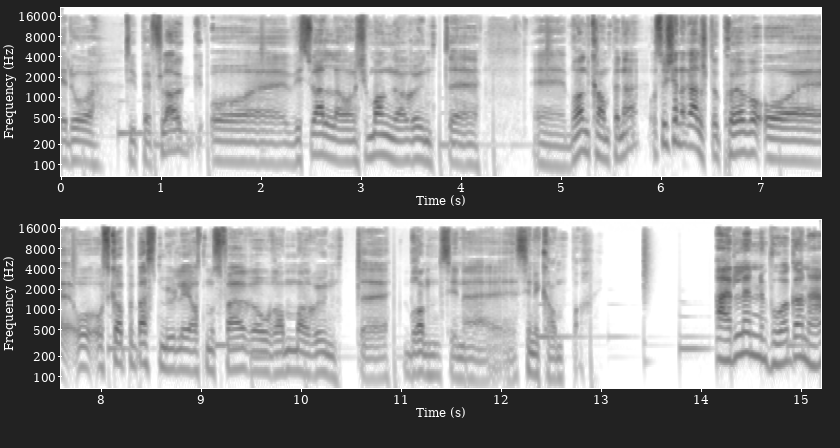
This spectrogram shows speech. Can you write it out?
er da type flagg og eh, visuelle arrangementer rundt brannkampene. Og så generelt å prøve å, å, å, skape best mulig atmosfære og rammer rundt Brann sine, sine kamper. Erlend Vågane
